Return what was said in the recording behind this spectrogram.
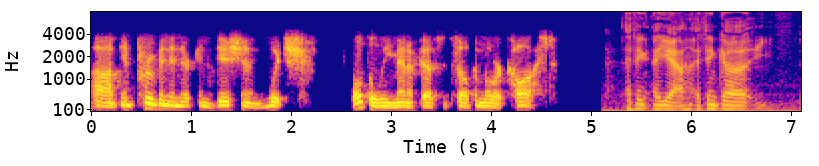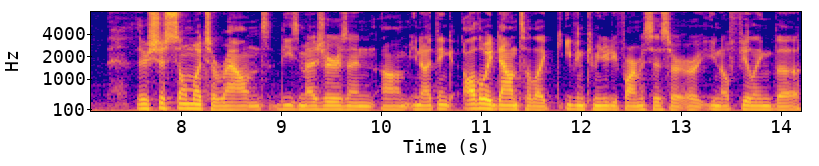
um, improvement in their condition, which ultimately manifests itself in lower cost. I think, uh, yeah, I think uh, there's just so much around these measures, and um, you know, I think all the way down to like even community pharmacists or, or you know feeling the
